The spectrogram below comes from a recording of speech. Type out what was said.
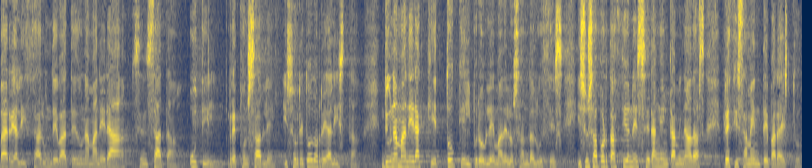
va a realizar un debate de una manera sensata, útil, responsable y sobre todo realista, de una manera que toque el problema de los andaluces y sus aportaciones serán encaminadas precisamente para esto,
